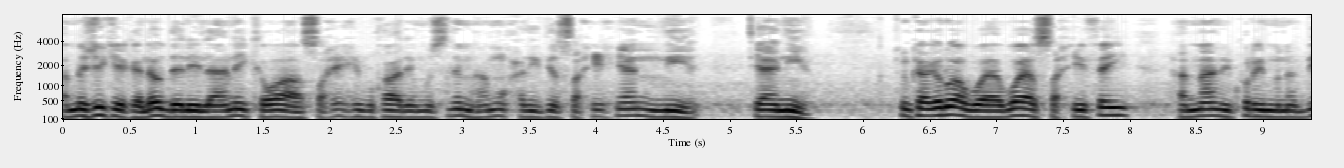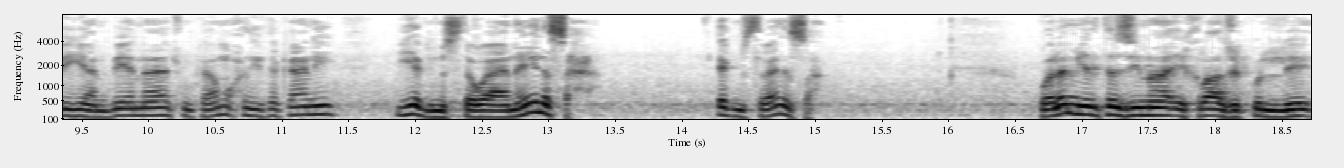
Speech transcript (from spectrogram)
أما شكيك لو دليلاني كوا صحيح بخاري مسلم همو حديث صحيح يعني تانية. تلك قالوا أبويا أبويا الصحيفي همامي كري منبه عن بينا. تلك همو حديث كاني يك مستوانا إلى الصحة يك مستوانا إلى الصحة ولم يلتزم إخراج كل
